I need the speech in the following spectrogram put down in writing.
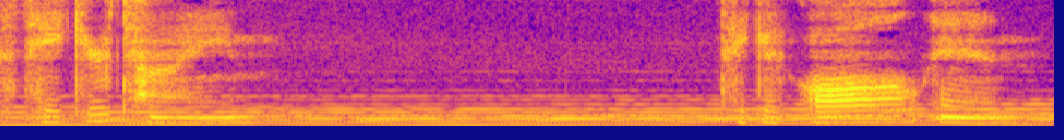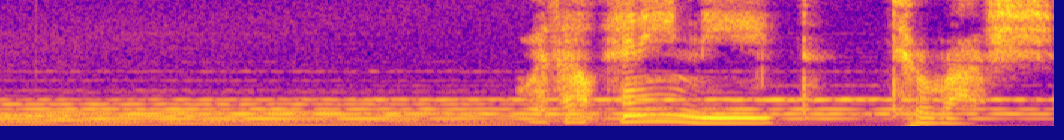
Just take your time. Take it all in without any need to rush.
